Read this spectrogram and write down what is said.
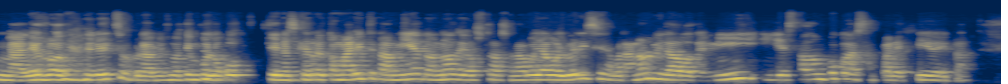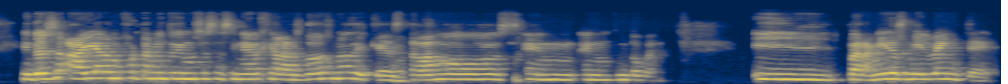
me alegro de haber hecho, pero al mismo tiempo luego tienes que retomar y te da miedo, ¿no? De, ostras, ahora voy a volver y se habrán olvidado de mí y he estado un poco desaparecida y tal. Entonces ahí a lo mejor también tuvimos esa sinergia las dos, ¿no? De que estábamos en, en un punto bueno. Y para mí 2020,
